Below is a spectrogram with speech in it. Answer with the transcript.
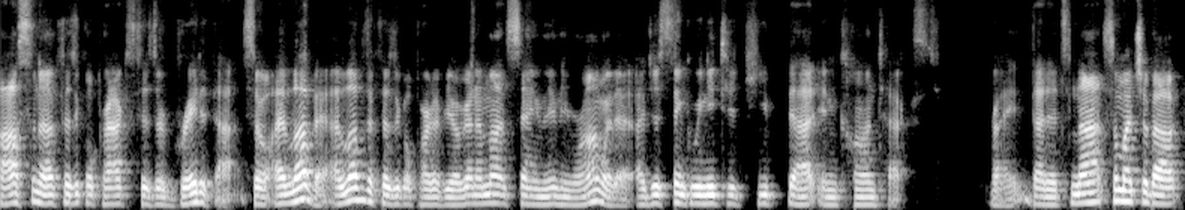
asana physical practices are great at that. So I love it. I love the physical part of yoga. And I'm not saying anything wrong with it. I just think we need to keep that in context, right? That it's not so much about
